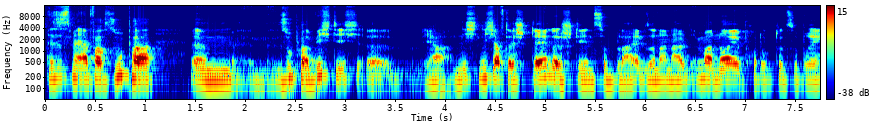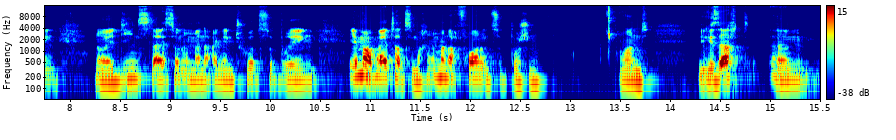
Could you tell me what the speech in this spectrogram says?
ist es mir einfach super, ähm, super wichtig, äh, ja, nicht, nicht auf der Stelle stehen zu bleiben, sondern halt immer neue Produkte zu bringen, neue Dienstleistungen in meine Agentur zu bringen, immer weiterzumachen, immer nach vorne zu pushen. Und wie gesagt, ähm,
